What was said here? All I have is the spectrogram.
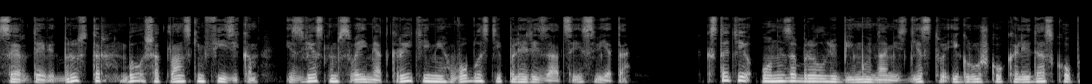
Сэр Дэвид Брюстер был шотландским физиком, известным своими открытиями в области поляризации света. Кстати, он изобрел любимую нами с детства игрушку калейдоскоп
